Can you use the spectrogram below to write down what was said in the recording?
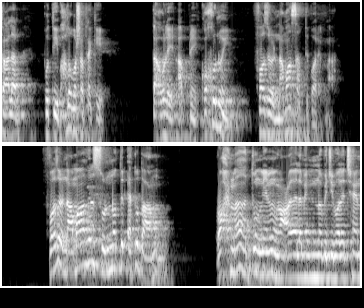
তালার প্রতি ভালোবাসা থাকে, তাহলে আপনি কখনোই ফজর নামাজ ছাড়তে পারেন না। ফজর নামাজের সুন্নতের এত দাম, রহমাতুল আলামিন নবীজি বলেছেন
